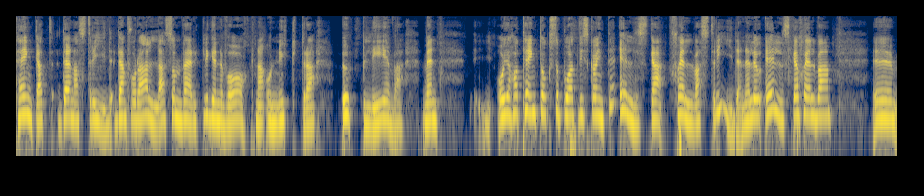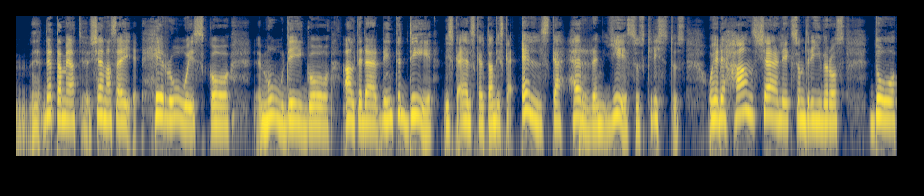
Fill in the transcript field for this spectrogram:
Tänk att denna strid, den får alla som verkligen är vakna och nyktra uppleva, men och jag har tänkt också på att vi ska inte älska själva striden eller älska själva eh, detta med att känna sig heroisk och modig och allt det där, det är inte det vi ska älska, utan vi ska älska Herren Jesus Kristus. Och är det hans kärlek som driver oss, då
